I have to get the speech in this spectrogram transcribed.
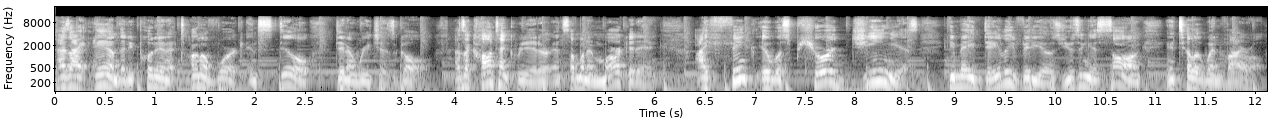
as I am that he put in a ton of work and still didn't reach his goal. As a content creator and someone in marketing, I think it was pure genius he made daily videos using his song until it went viral.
